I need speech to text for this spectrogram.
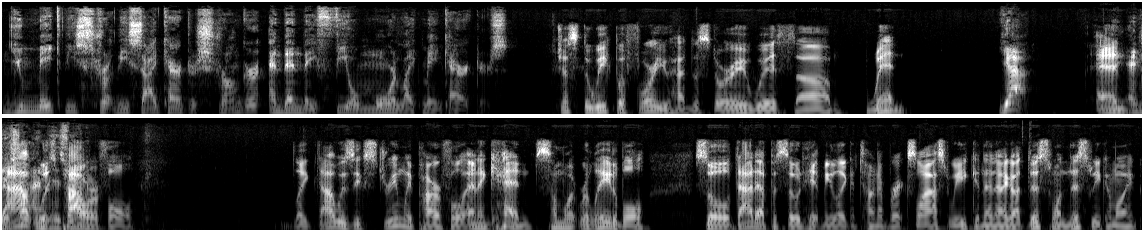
you make these str- these side characters stronger and then they feel more like main characters Just the week before you had the story with um Winn. yeah And, And his that and was his father. Like that was extremely powerful and again, somewhat relatable. So that episode hit me like a ton of bricks last week and then I got this one this week. I'm like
